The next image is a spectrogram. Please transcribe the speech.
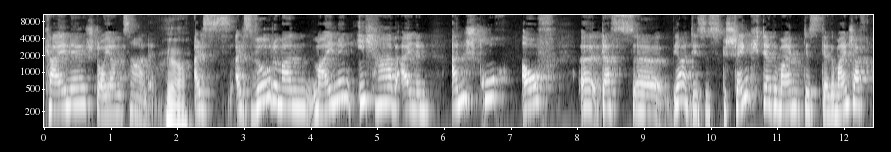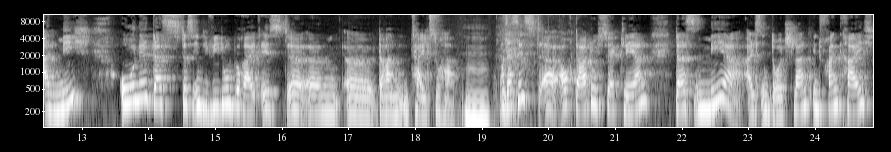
keine Steuern zahlen. Ja. Als, als würde man meinen, ich habe einen Anspruch auf äh, das, äh, ja, dieses Geschenk der, Gemein des, der Gemeinschaft an mich, ohne dass das Individuum bereit ist, äh, ähm, äh, daran teilzuhaben. Mhm. Und das ist äh, auch dadurch zu erklären, dass mehr als in Deutschland in Frankreich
